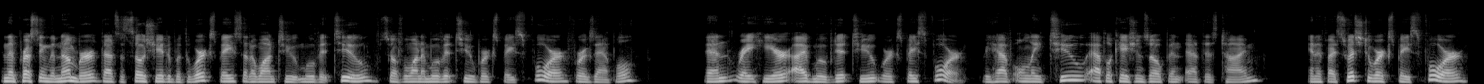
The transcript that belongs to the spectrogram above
and then pressing the number that's associated with the workspace that I want to move it to. So if I want to move it to workspace 4, for example, then right here, I've moved it to workspace 4. We have only two applications open at this time, and if I switch to workspace 4,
